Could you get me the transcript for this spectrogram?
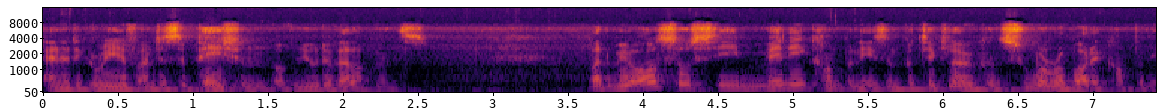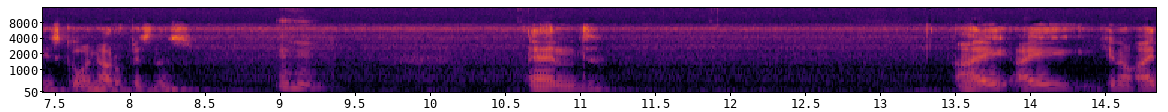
and a degree of anticipation of new developments. But we also see many companies, in particular consumer robotic companies, going out of business. Mm-hmm. And I, I, you know, I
